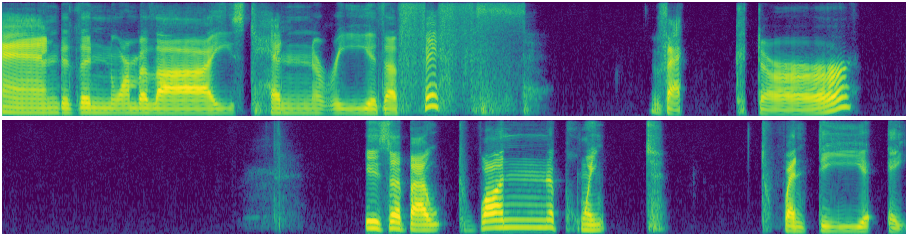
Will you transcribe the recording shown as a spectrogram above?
and the normalized Henry the fifth. Vector is about 1.28.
